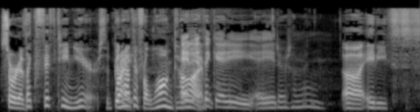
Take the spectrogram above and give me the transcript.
sort of like 15 years. It's been right. out there for a long time. 80, I think 88 or something. Uh, 86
